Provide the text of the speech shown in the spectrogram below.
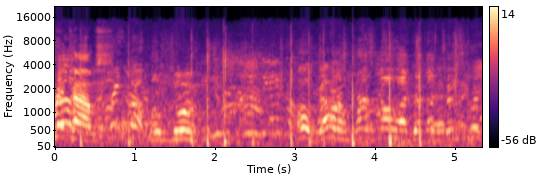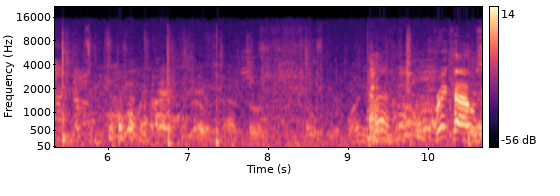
Brick house. Close the door. Oh, got him. Brick house.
